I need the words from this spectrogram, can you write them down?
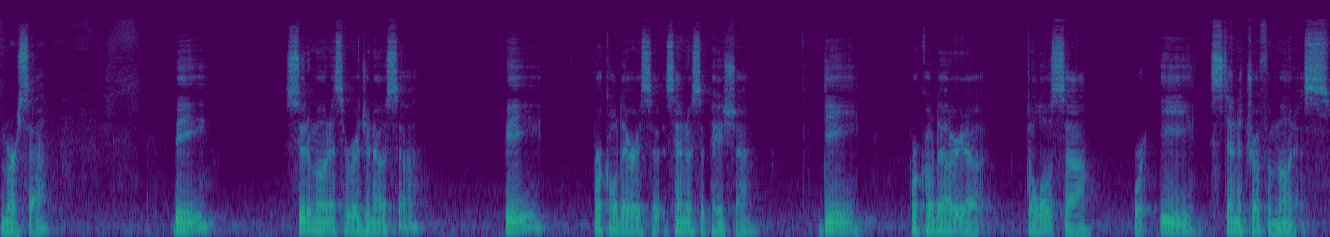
MRSA. B. Pseudomonas aeruginosa. B. Burkholderia cenocepacia. D. Burkholderia dolosa. Or E. Stenotrophomonas.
